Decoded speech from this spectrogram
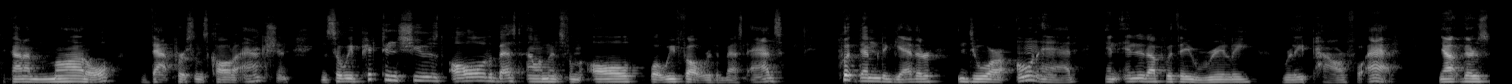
to kind of model that person's call to action and so we picked and chose all the best elements from all what we felt were the best ads put them together into our own ad and ended up with a really, really powerful ad. Now, there's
